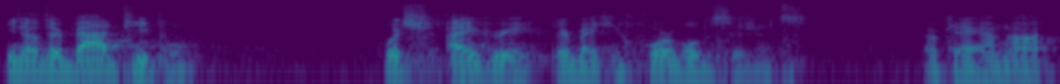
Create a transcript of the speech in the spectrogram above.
you know, they're bad people, which I agree. They're making horrible decisions. Okay, I'm not,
